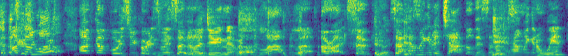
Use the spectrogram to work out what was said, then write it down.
I've, got you voice, are. I've got voice recordings. of My son and I doing that. We just laugh and laugh. All right, so Anyway, so how am I going to tackle this, and Yes. how am I going to win?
